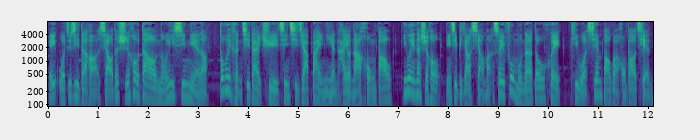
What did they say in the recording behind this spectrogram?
诶，我就记得哈，小的时候到农历新年哦，都会很期待去亲戚家拜年，还有拿红包。因为那时候年纪比较小嘛，所以父母呢都会替我先保管红包钱。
